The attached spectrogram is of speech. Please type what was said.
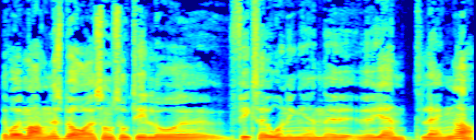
det var ju Magnus Brahe som såg till att eh, fixa i ordning en regentlänga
